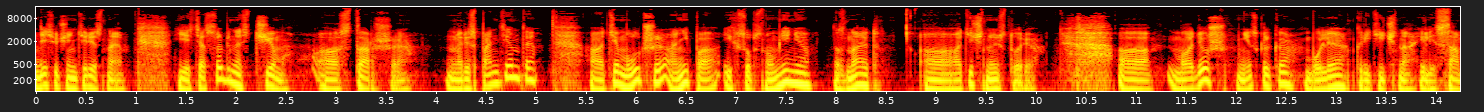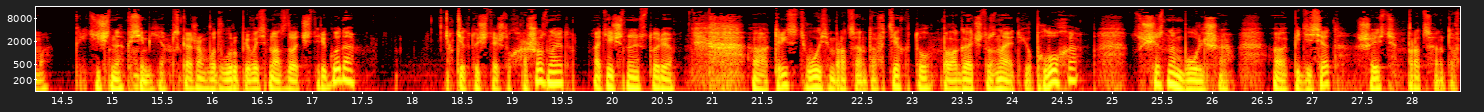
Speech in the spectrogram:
Здесь очень интересная есть особенность. Чем а, старше респонденты, а, тем лучше они, по их собственному мнению, знают а, отечественную историю. Молодежь несколько более критична или самокритична к семье. Скажем, вот в группе 18-24 года те, кто считает, что хорошо знает отечественную историю, 38%. А, Тех, кто полагает, что знает ее плохо, существенно больше, 56%.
